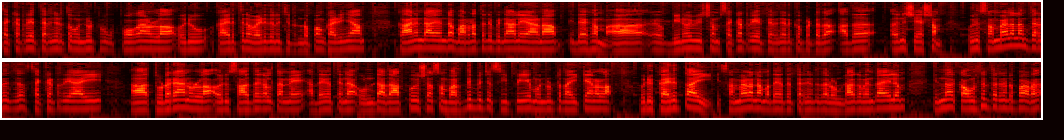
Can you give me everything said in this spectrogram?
സെക്രട്ടറിയെ തെരഞ്ഞെടുത്ത് മുന്നോട്ട് പോകാനുള്ള ഒരു കാര്യത്തിന് വഴിതെളിച്ചിട്ടുണ്ട് ഒപ്പം കഴിഞ്ഞ കാനൻ രാജന്റെ മരണത്തിന് പിന്നാലെയാണ് ഇദ്ദേഹം ബിനോയ് വിശ്വം സെക്രട്ടറിയെ തിരഞ്ഞെടുക്കപ്പെട്ടത്. അത് അതിനുശേഷം ഒരു സമ്മേളനം തെരഞ്ഞെടുത്ത സെക്രട്ടറിയായി തുടരാനുള്ള ഒരു സാധ്യതകൾ തന്നെ അദ്ദേഹത്തിന് ഉണ്ട്. അത് ആത്മവിശ്വാസം വർദ്ധിപ്പിച്ച് സി പി ഐ മുന്നോട്ട് നയിക്കാനുള്ള ഒരു കരുത്തായി ഈ സമ്മേളനം അദ്ദേഹത്തെ തെരഞ്ഞെടുത്താൽ ഉണ്ടാകും. എന്തായാലും ഇന്ന് കൗൺസിൽ തെരഞ്ഞെടുപ്പ്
